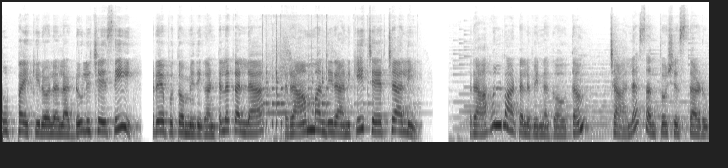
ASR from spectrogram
ముప్పై కిలోల లడ్డూలు చేసి రేపు తొమ్మిది గంటలకల్లా రామ్ మందిరానికి చేర్చాలి. రాహుల్ మాటలు విన్న గౌతమ్ చాలా సంతోషిస్తాడు.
